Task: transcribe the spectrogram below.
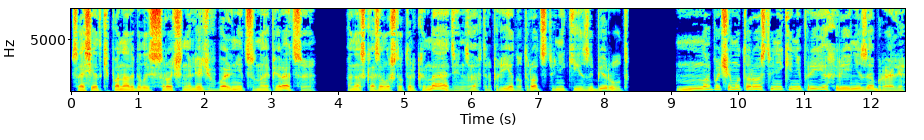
Соседке понадобилось срочно лечь в больницу на операцию. Она сказала, что только на день, завтра приедут родственники и заберут. Но почему-то родственники не приехали и не забрали.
